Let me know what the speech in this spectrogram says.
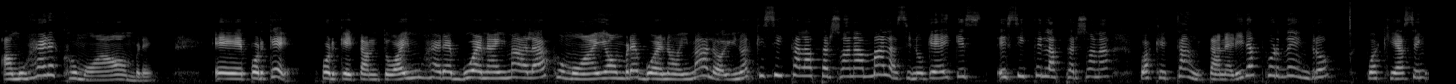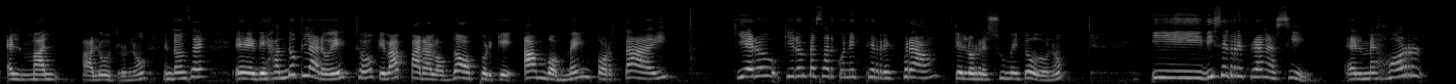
a mujeres como a hombres. Eh, ¿Por qué? Porque tanto hay mujeres buenas y malas como hay hombres buenos y malos. Y no es que existan las personas malas, sino que hay que existen las personas pues que están tan heridas por dentro, pues que hacen el mal al otro, ¿no? Entonces, eh, dejando claro esto, que va para los dos, porque ambos me importáis, quiero, quiero empezar con este refrán que lo resume todo, ¿no? Y dice el refrán así, el mejor,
